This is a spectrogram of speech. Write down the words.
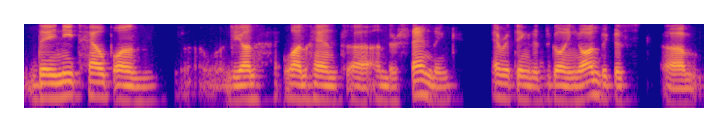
they need help on the on one hand uh, understanding everything that's going on because um,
